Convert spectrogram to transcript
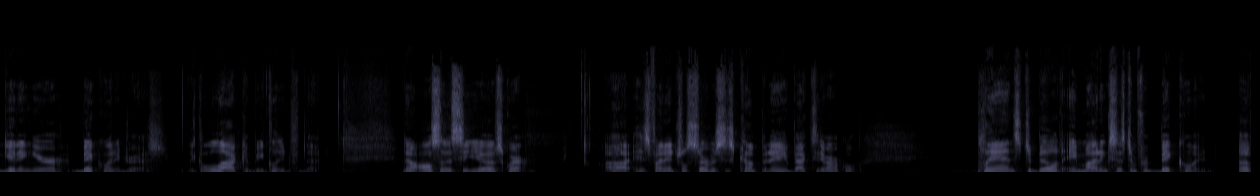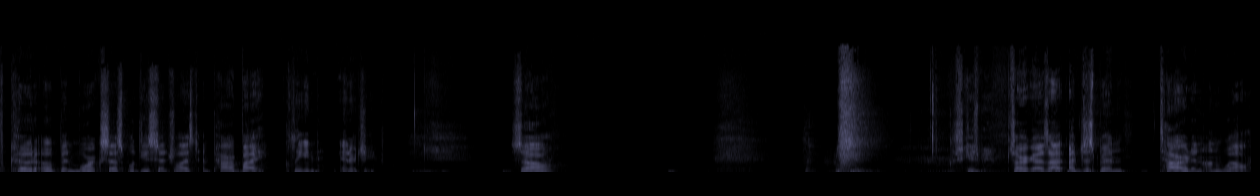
getting your Bitcoin address. Like a lot could be gleaned from that. Now, also the CEO of Square, uh, his financial services company, back to the article, plans to build a mining system for Bitcoin of code open, more accessible, decentralized, and powered by clean energy. So, excuse me. Sorry, guys. I, have just been tired and unwell.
